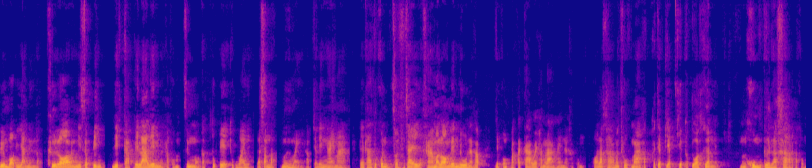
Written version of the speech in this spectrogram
ลืมบอกอีกอย่างหนึ่งครับ คือล้อมันมีสปริงดิดกลับเวลาเล่นนะครับผมซึ่งเหมาะกับทุกเพศทุกวัย และสำหรับมือใหม่ครับจะเล่นง่ายมาก แต่ถ้าทุกคนสนใจอยากหามาลองเล่นดูนะครับเดี๋ยวผมปักตะกร้าไว้ข้างล่างให้นะครับผมเพราะราคามันถูกมากครับถ้าจะเปรียบเทียบกับตัวเครื่องเนี่ยมันคุ้มเกินราคาครับผม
